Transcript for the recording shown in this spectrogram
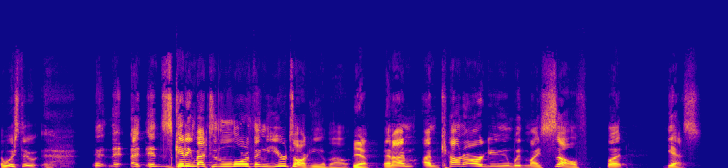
I wish there. it- it- It's getting back to the lore thing that you're talking about. Yeah. and I'm I'm counter arguing with myself, but yes,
